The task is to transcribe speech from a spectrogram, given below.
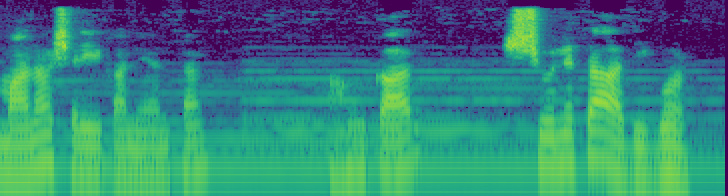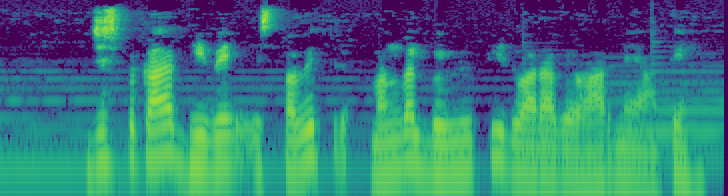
मानव शरीर का नियंत्रण, अहंकार, शून्यता आदि गुण, जिस प्रकार भी वे इस पवित्र मंगल विभूति द्वारा व्यवहार में आते हैं।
